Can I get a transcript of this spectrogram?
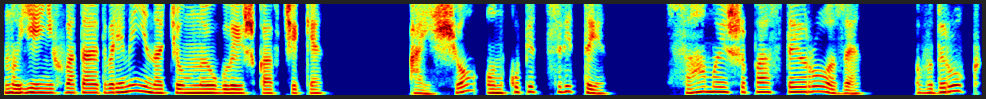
но ей не хватает времени на темные углы и шкафчики. А еще он купит цветы. Самые шипастые розы. Вдруг...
